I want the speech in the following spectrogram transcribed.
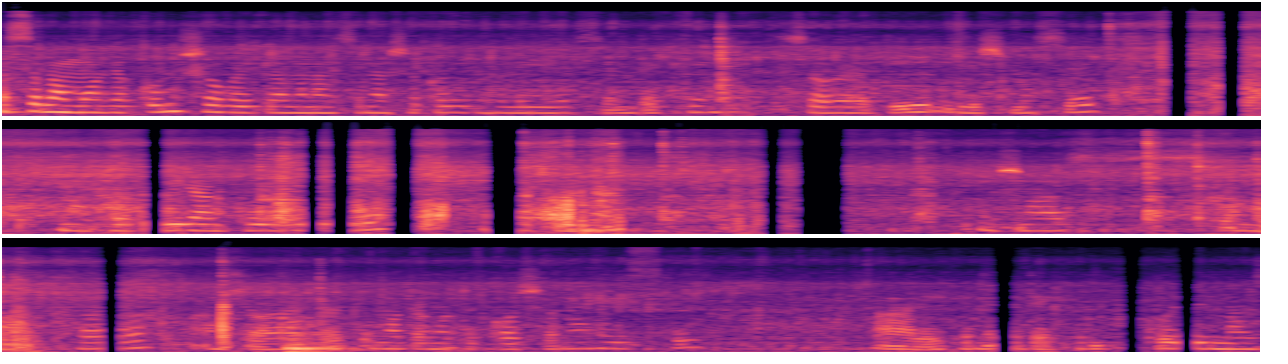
আসসালামু আলাইকুম, সবাই কেমন আছেন? আশা করি ভালোই আছেন। দেখেন সরা দিয়ে ইলিশ মাছের মাথা দিয়ে রান করে মাছ মাথা মোটামুটি কষানো হয়েছে। আর এখানে দেখেন, কই মাছ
